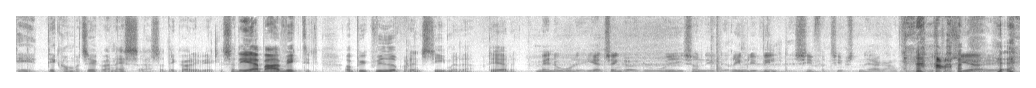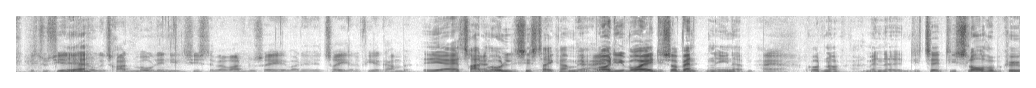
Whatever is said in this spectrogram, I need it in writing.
det, det kommer til at gøre nas. Altså, det gør det virkelig. Så det er bare vigtigt at bygge videre på den stime der. Det er det. Men Ole, jeg tænker, at du er ude i sådan et rimelig vildt ciffertips den her gang. Fordi hvis du siger, øh, hvis du siger at Ja. har lukket 13 mål ind i de sidste, hvad var det, du sagde? Var det tre eller fire kampe? Ja, 13 Ja. ja. mål i de sidste tre kampe, Ja, ja, ja. Hvor de, hvoraf de så vandt den ene af dem. Ja, ja. Godt nok. Men øh, de, de slår HB Køge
